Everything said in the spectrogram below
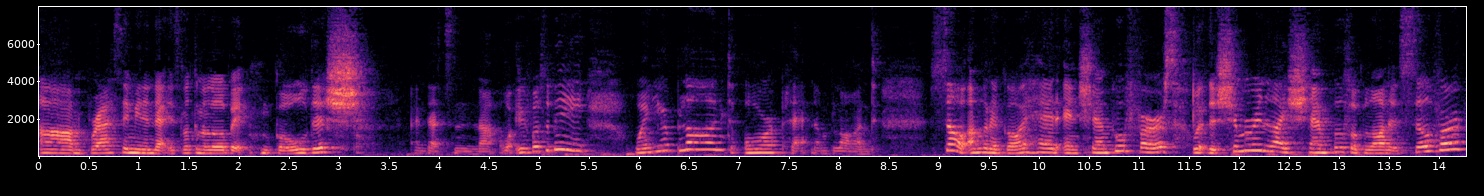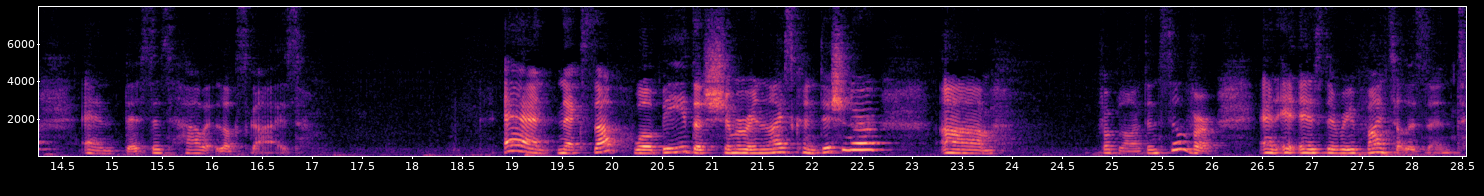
Um brassy meaning that it's looking a little bit goldish and that's not what you're supposed to be when you're blonde or platinum blonde. So i'm gonna go ahead and shampoo first with the shimmering light shampoo for blonde and silver and this is how it looks guys. And next up will be the shimmering lights conditioner. Um for blonde and silver and it is the revitalizant.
